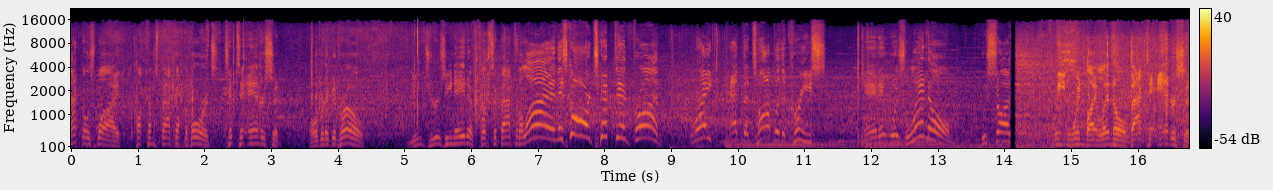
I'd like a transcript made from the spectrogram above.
That goes wide. Puck comes back up the boards. Tip to Andersson. Over to Gaudreau. New Jersey native flips it back to the line. They score! Tipped in front. Right at the top of the crease. And it was Lindholm who saw clean win by Lindholm. Back to Andersson.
